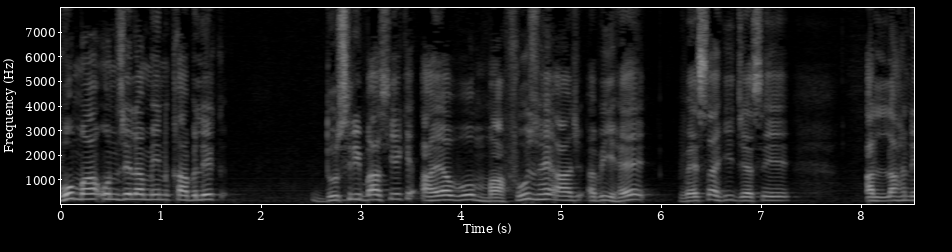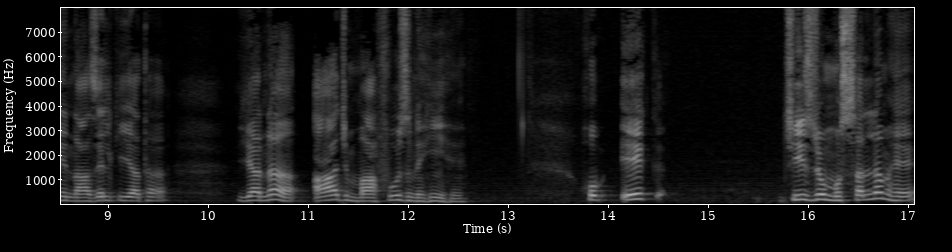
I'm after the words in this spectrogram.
وہ ما انزلہ من قبلک، دوسری بات یہ کہ آیا وہ محفوظ ہے، آج ابھی ہے، ویسا ہی جیسے اللہ نے نازل کیا تھا۔ یا نہ آج محفوظ نہیں ہے خوب، ایک چیز جو مسلم ہے،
